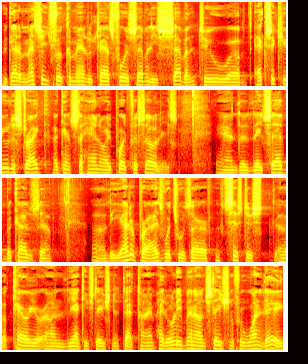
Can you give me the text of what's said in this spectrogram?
We got a message for Commander Task Force 77 to uh, execute a strike against the Hanoi port facilities. And uh, they said because uh, uh the Enterprise, which was our sister uh, carrier on Yankee Station at that time, had only been on station for one day,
